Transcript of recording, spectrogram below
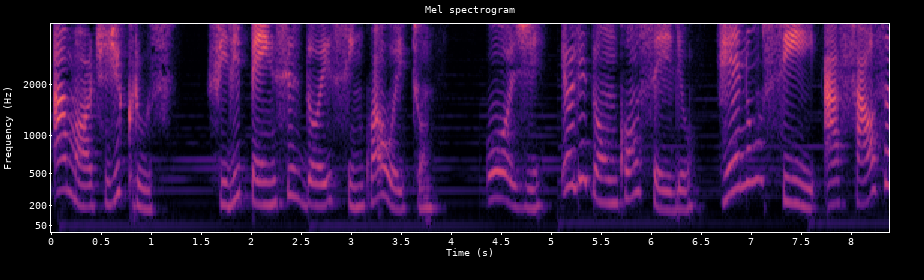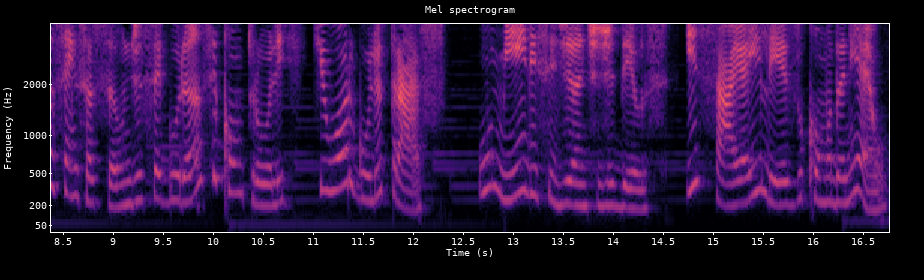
a morte de cruz. Filipenses 2, 5 a 8. Hoje eu lhe dou um conselho. Renuncie à falsa sensação de segurança e controle que o orgulho traz. Humilhe-se diante de Deus e saia ileso como Daniel.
